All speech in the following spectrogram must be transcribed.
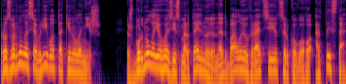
розвернулася вліво та кинула ніж, жбурнула його зі смертельною, недбалою грацією циркового артиста.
